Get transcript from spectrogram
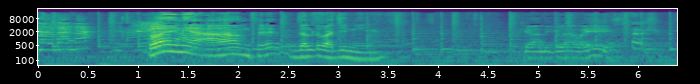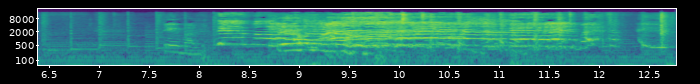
ना ना ना कोई नहीं आराम से। जल्दबाजी नहीं है। क्या निकला है भाई टेबल घुमा दिया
